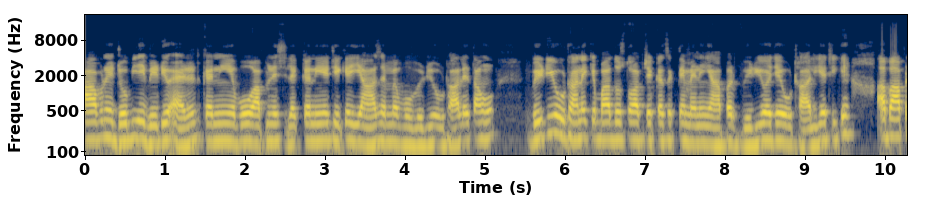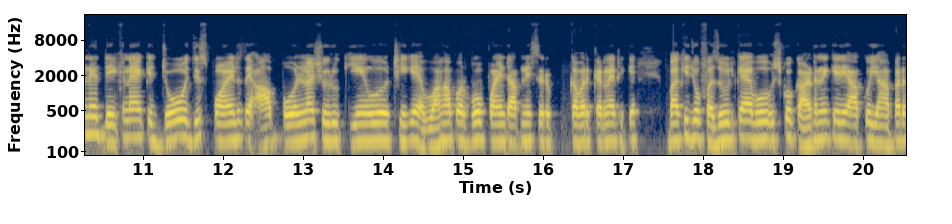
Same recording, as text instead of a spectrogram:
आपने जो भी ये वीडियो एडिट करनी है, वो आपने सिलेक्ट करनी है, ठीक है। यहाँ से मैं वो वीडियो उठा लेता हूँ। वीडियो उठाने के बाद दोस्तों, आप चेक कर सकते हैं, मैंने यहाँ पर वीडियो जो उठा लिया, ठीक है। अब आपने देखना है कि जो जिस पॉइंट से आप बोलना शुरू किए वो ठीक है, वहाँ पर वो पॉइंट आपने सिर्फ़ कवर करना है, ठीक है। बाकी जो फजूल का है, वो उसको काटने के लिए आपको यहाँ पर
